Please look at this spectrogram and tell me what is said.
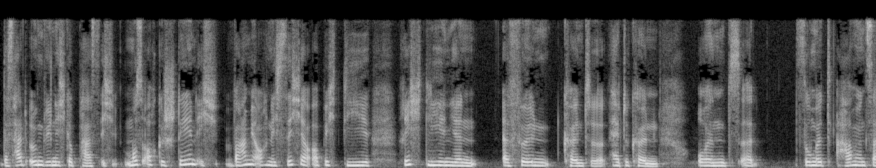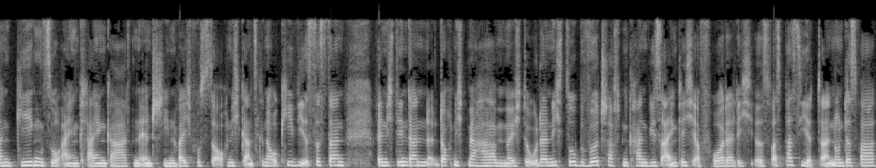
das hat irgendwie nicht gepasst. Ich muss auch gestehen, ich war mir auch nicht sicher, ob ich die Richtlinien erfüllen könnte, hätte können. Und äh, somit haben wir uns dann gegen so einen kleinen Garten entschieden, weil ich wusste auch nicht ganz genau, okay, wie ist es dann, wenn ich den dann doch nicht mehr haben möchte oder nicht so bewirtschaften kann, wie es eigentlich erforderlich ist. Was passiert dann? Und das war,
